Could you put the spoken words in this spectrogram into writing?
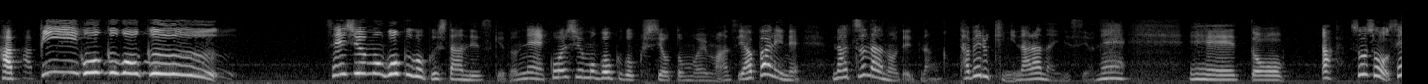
ハッピーごくごく先週もごくごくしたんですけどね、今週もごくごくしようと思います。やっぱりね、夏なのでなんか食べる気にならないんですよね。えー、っと、あ、そうそう、先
